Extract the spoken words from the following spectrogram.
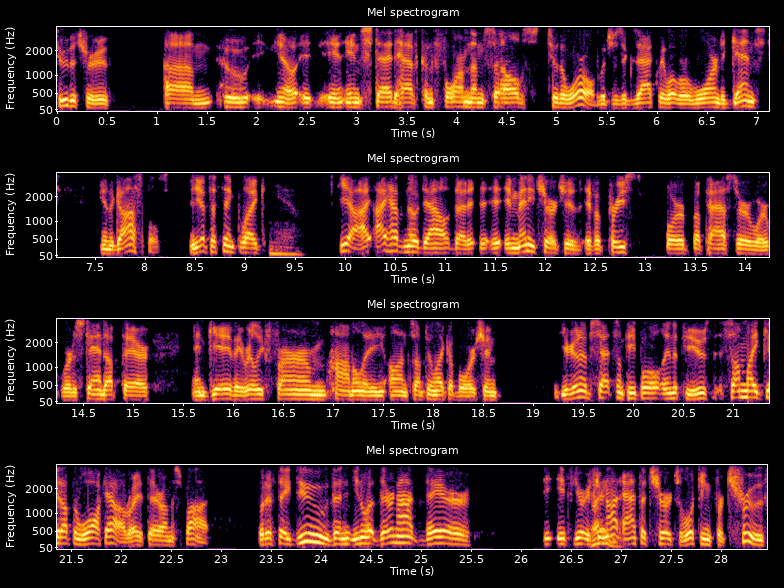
to the truth, um, who you know in, instead have conformed themselves to the world, which is exactly what we're warned against in the Gospels. And you have to think like, yeah, yeah I, I have no doubt that it, in many churches, if a priest or a pastor were, were to stand up there and give a really firm homily on something like abortion, you're going to upset some people in the pews. Some might get up and walk out right there on the spot. But if they do, then you know what? They're not there. If you're if right. you're not at the church looking for truth,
